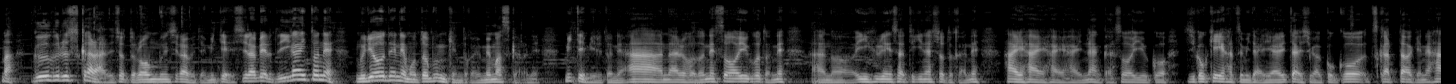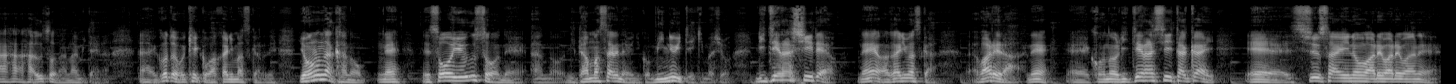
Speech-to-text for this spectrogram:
まあ Google スカラーでちょっと論文調べてみて調べると意外とね無料でね元文献とか読めますからね。見てみるとねああなるほどね。そういうことね。あのインフルエンサー的な人とかね。はいはいはいはい。なんかそういうこう自己啓発みたいにやりたい人がここを使ったわけね。ははは嘘だなみたいな、ことも結構わかりますからね。世の中のねそういう嘘をねあの騙されないようにこう見抜いていきましょう。リテラシーだよ。ねわかりますか？我らね、えー、このリテラシー高い、えー、秀才の我々はね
